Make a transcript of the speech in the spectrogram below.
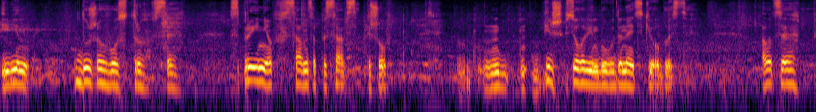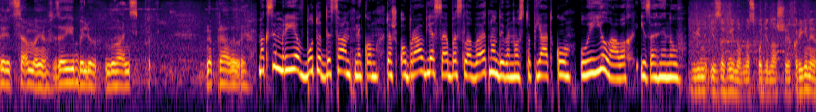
І він дуже гостро все сприйняв, сам записався, пішов. Більше всього він був у Донецькій області. А оце перед самою загибелю в Луганськ направили. Максим мріяв бути десантником, тож обрав для себе славетну 95-ку. У її лавах і загинув. Він і загинув на сході нашої країни,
